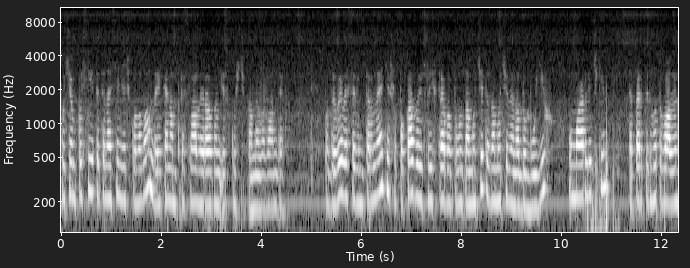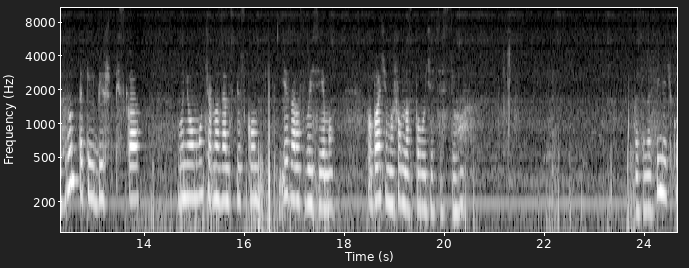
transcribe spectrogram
Хочемо посіяти насіннячко лаванди, яке нам прислали разом із кущиками лаванди. Подивилися в інтернеті, що показують, що їх треба було замочити. Замочили на добу їх у марлічки. Тепер підготували ґрунт, такий більш піска в ньому, чорнозем з піском. І зараз висіємо. Побачимо, що в нас вийде з цього. Це насіннячко.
